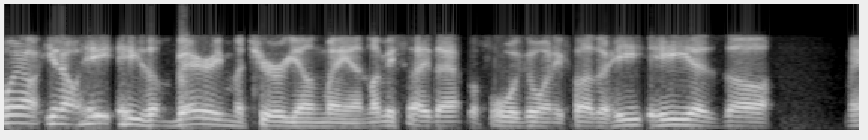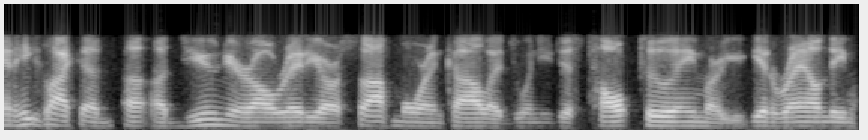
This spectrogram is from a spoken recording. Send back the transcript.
Well, you know, he he's a very mature young man. Let me say that before we go any further. He he is uh man, he's like a a, junior already or a sophomore in college when you just talk to him or you get around him.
